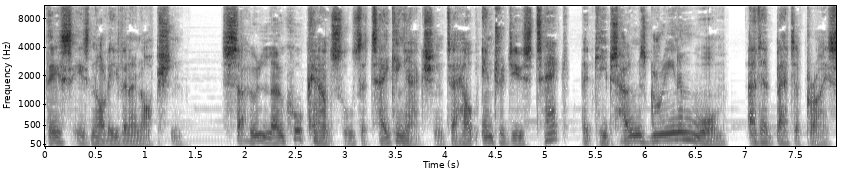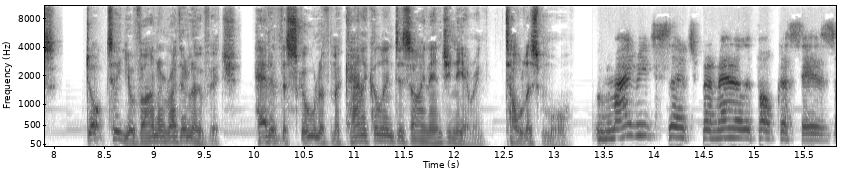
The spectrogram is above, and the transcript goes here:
this is not even an option. So local councils are taking action to help introduce tech that keeps homes green and warm at a better price. Dr. Jovana Radulovic, head of the School of Mechanical and Design Engineering, told us more. My research primarily focuses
